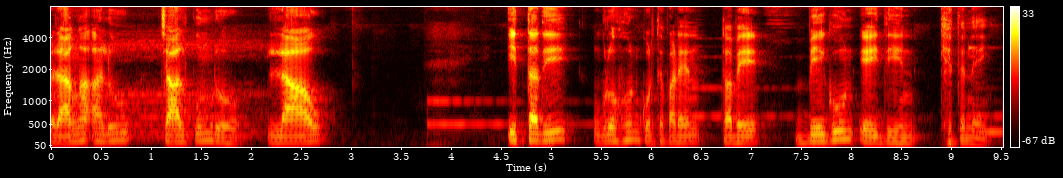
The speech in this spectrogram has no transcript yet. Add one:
রাঙা আলু, চাল কুমড়ো, লাউ ইত্যাদি গ্রহণ করতে পারেন, তবে বেগুন এই দিন খেতে নেই।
